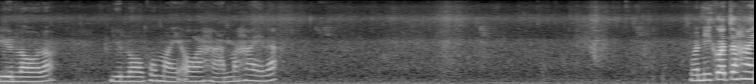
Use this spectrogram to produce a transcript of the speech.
ยืนรอแล้ว ยืนรอพ่อไหม่เอาอาหารมาให้แล้ว วันนี้ก็จะให้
